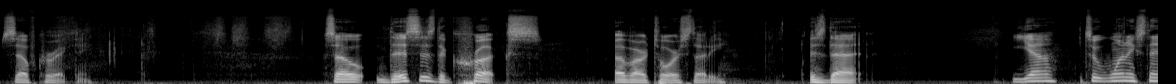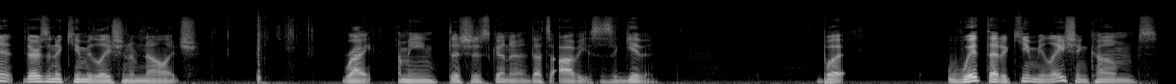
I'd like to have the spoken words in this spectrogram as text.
self-correcting. So this is the crux of our Torah study, is that yeah, to one extent, there's an accumulation of knowledge. Right. I mean, that's just gonna that's obvious, it's a given. But with that accumulation comes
